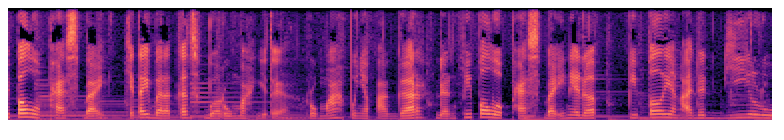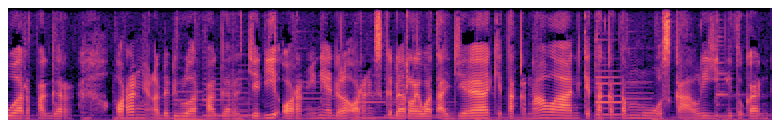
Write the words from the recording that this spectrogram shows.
people will pass by. Kita ibaratkan sebuah rumah gitu ya. Rumah punya pagar dan people will pass by ini adalah people yang ada di luar pagar. Orang yang ada di luar pagar. Jadi orang ini adalah orang yang sekedar lewat aja, kita kenalan, kita ketemu sekali gitu kan.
